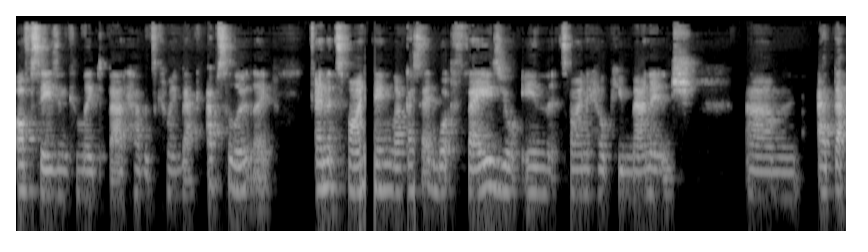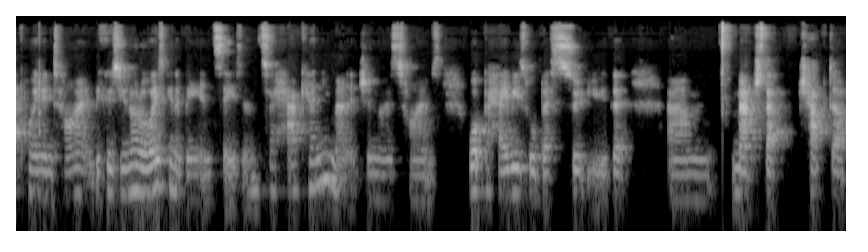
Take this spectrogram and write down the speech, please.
Off season can lead to bad habits coming back. Absolutely. And it's finding, like I said, what phase you're in that's going to help you manage um, at that point in time because you're not always going to be in season. So, how can you manage in those times? What behaviors will best suit you that um, match that chapter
